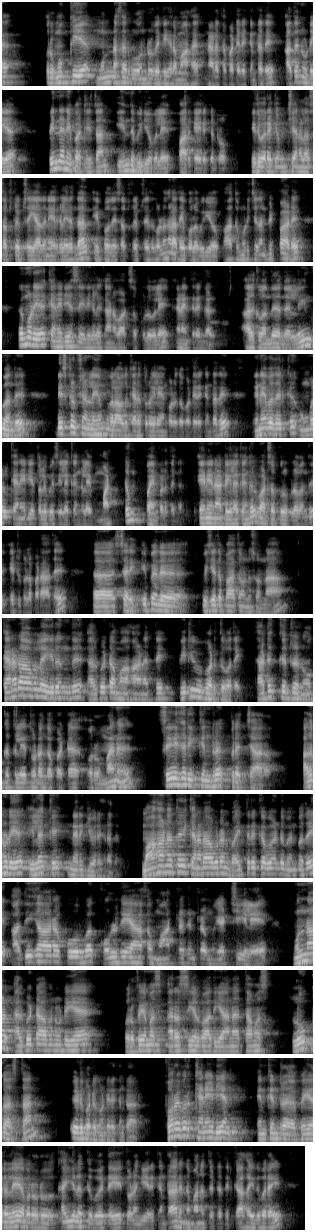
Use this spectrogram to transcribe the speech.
ஒரு முக்கிய முன்னகர்வு ஒன்று வெற்றிகரமாக நடத்தப்பட்டிருக்கின்றது. அதனுடைய பின்னணி பற்றி தான் இந்த வீடியோவிலே பார்க்க இருக்கின்றோம். இதுவரைக்கும் சேனலை சப்ஸ்கிரைப் செய்யாத நேர்கள் இருந்தால் இப்போதே சப்ஸ்கிரைப் செய்து கொள்ளுங்கள். அதே போல வீடியோ பார்த்து முடிச்சதன் பிற்பாடு நம்முடைய கனடிய செய்திகளுக்கான வாட்ஸ்அப் குழுவிலே இணைந்திருங்கள். அதுக்கு வந்து அந்த லிங்க் வந்து டிஸ்கிரிப்ஷன்லையும் முதலாவது கருத்துறையிலையும் கொடுக்கப்பட்டிருக்கின்றது. இணைவதற்கு உங்கள் கனேடிய தொலைபேசி இலக்கங்களை மட்டும் பயன்படுத்துங்கள். ஏனைய நாட்டு இலக்கங்கள் வாட்ஸ்அப் குரூப்பில் வந்து ஏற்றுக்கொள்ளப்படாது. சரி இப்போ இந்த விஷயத்தை பார்த்தோம்னு சொன்னால் கனடாவில் இருந்து அல்பர்டா மாகாணத்தை பிரிவுபடுத்துவதை தடுக்கின்ற நோக்கத்திலே தொடங்கப்பட்ட ஒரு மனு சேகரிக்கின்ற பிரச்சாரம். அதனுடைய இலக்கை நெருங்கி வருகிறது. மாகாணத்தை கனடாவுடன் வைத்திருக்க வேண்டும் என்பதை அதிகாரபூர்வ கொள்கையாக மாற்றுகின்ற முயற்சியிலே முன்னாள் அல்பர்டாவினுடைய ஒரு ஃபேமஸ் அரசியல்வாதியான தமஸ் லூகாஸ் தான் ஈடுபட்டு கொண்டிருக்கின்றார். ஃபாரெவர் கனேடியன் என்கின்ற பெயரிலே அவர் ஒரு கையெழுத்து வேட்டையை தொடங்கி இருக்கின்றார். இந்த மனு திட்டத்திற்காக இதுவரை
